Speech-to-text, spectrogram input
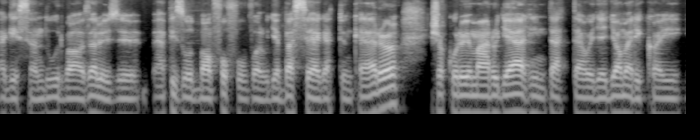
egészen durva. Az előző epizódban Fofóval ugye beszélgettünk erről, és akkor ő már ugye elhintette, hogy egy amerikai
